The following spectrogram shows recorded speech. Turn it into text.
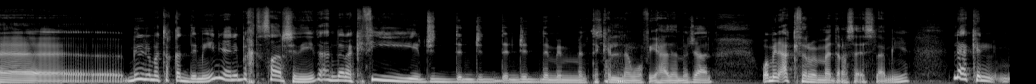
آه، من المتقدمين يعني باختصار شديد عندنا كثير جدا جدا جدا ممن تكلموا في هذا المجال ومن أكثر من مدرسة إسلامية. لكن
